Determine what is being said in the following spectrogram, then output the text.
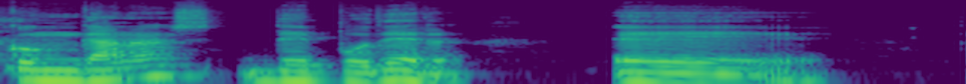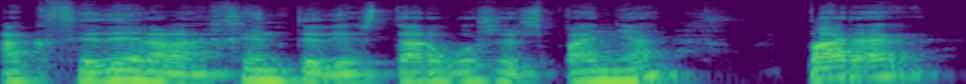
con ganas de poder eh, acceder a la gente de Star Wars España para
